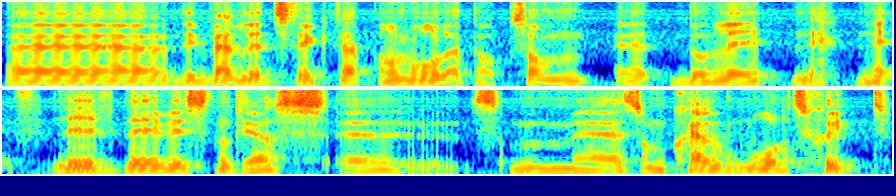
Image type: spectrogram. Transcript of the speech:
Eh, det är väldigt snyggt 1-0 målet också, som eh, då Leif, Leif Davis noteras eh, som, eh, som självmålsskytt.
